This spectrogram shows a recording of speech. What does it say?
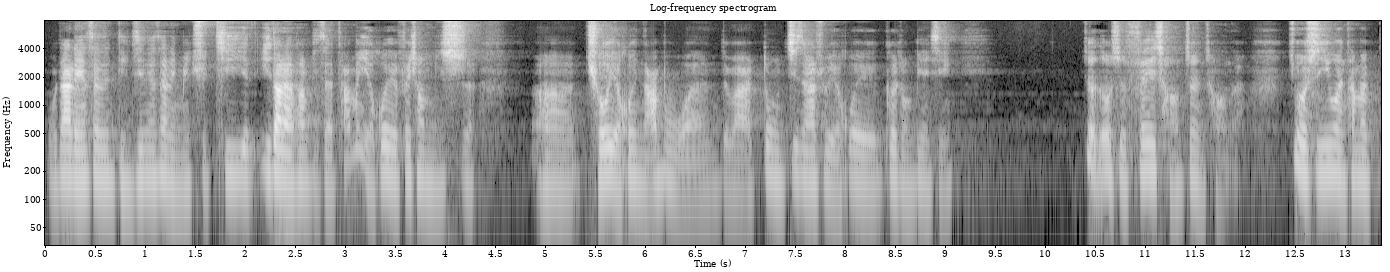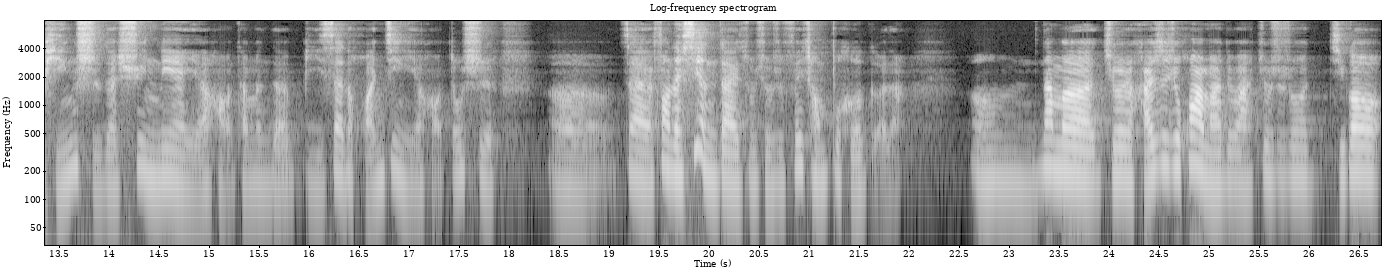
五大联赛的顶级联赛里面去踢一到两场比赛，他们也会非常迷失，呃，球也会拿不稳，对吧？动技战术也会各种变形，这都是非常正常的。就是因为他们平时的训练也好，他们的比赛的环境也好，都是，呃，在放在现代足球是非常不合格的。嗯，那么就是还是这句话嘛，对吧？就是说提高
